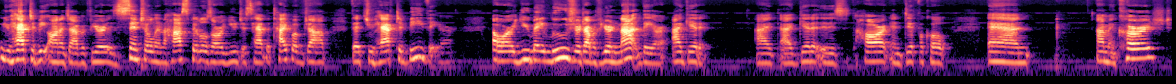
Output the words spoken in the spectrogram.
you have to be on a job if you're essential in the hospitals or you just have the type of job that you have to be there or you may lose your job if you're not there i get it. I i get it. It is hard and difficult. And i'm encouraged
